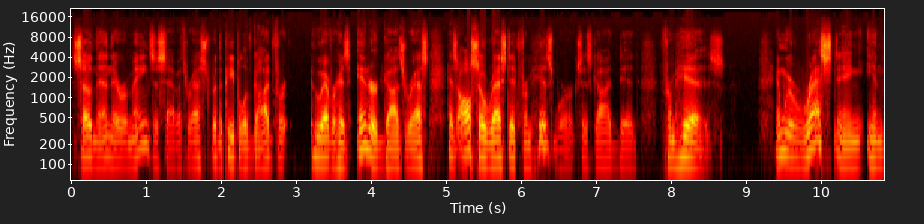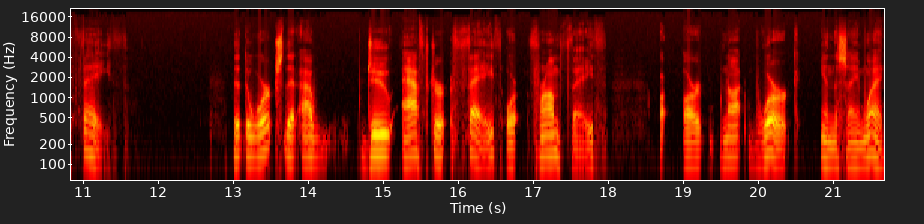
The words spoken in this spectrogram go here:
So then there remains a Sabbath rest for the people of God, for whoever has entered God's rest has also rested from his works as God did from his. And we're resting in faith. That the works that I do after faith or from faith are, are not work in the same way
